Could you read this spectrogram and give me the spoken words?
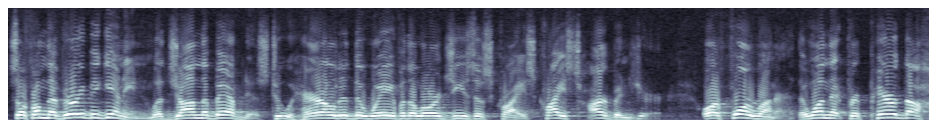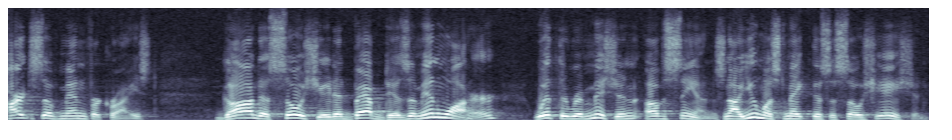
So, from the very beginning, with John the Baptist, who heralded the way for the Lord Jesus Christ, Christ's harbinger or forerunner, the one that prepared the hearts of men for Christ, God associated baptism in water with the remission of sins. Now, you must make this association.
